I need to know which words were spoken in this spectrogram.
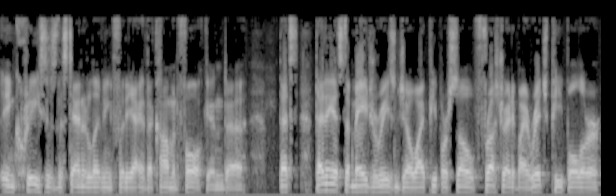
increases the standard of living for the the common folk. And uh, that's I think that's the major reason, Joe, why people are so frustrated by rich people or.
